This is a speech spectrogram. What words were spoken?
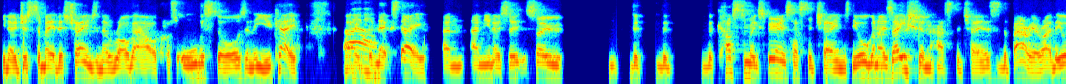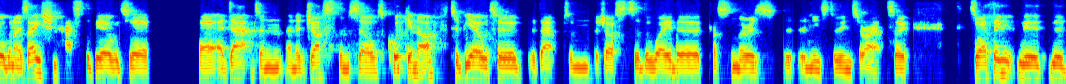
you know, just to make this change, and they'll roll that out across all the stores in the UK wow. uh, the next day. And and you know, so so the, the the customer experience has to change. The organization has to change. This is the barrier, right? The organization has to be able to uh, adapt and, and adjust themselves quick enough to be able to adapt and adjust to the way the customer is needs to interact. So, so I think the the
